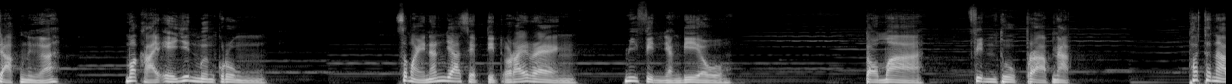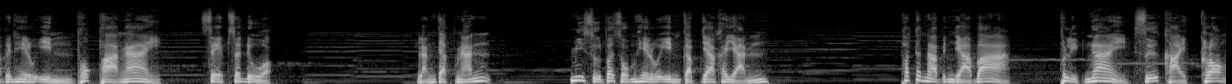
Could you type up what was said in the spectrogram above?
จากเหนือ มาขายเอยินเมืองกรุง สมัยนั้นยาเสพติดร้ายแรง มีฝิ่นอย่างเดียว ต่อมาฝิ่นถูกปราบหนัก พัฒนาเป็นเฮโรอีนพกพาง่าย เสพสะดวก หลังจากนั้น มีสูตรผสมเฮโรอีนกับยาขยัน พัฒนาเป็นยาบ้า ผลิตง่ายซื้อขายคล่อง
